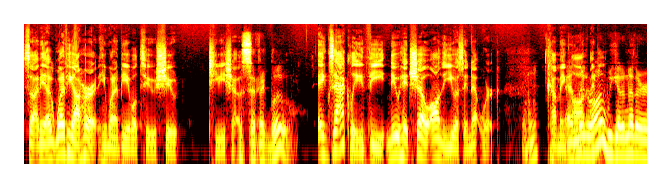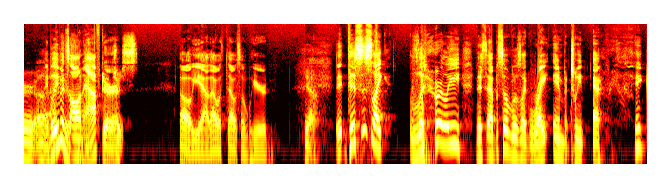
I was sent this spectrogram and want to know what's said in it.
So I mean, like, what if he got hurt? He wouldn't be able to shoot TV shows. Pacific Blue. Exactly, the new hit show on the USA Network coming And on. later on, we get another. Uh, I believe it's on after. actress. oh yeah, that was that was a weird. Yeah. It, this is like literally this episode was like right in between everything.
